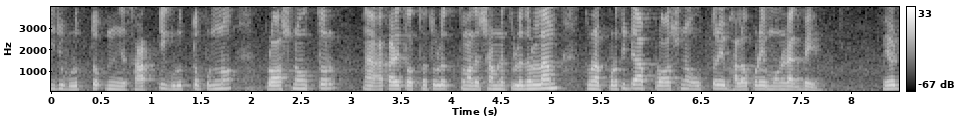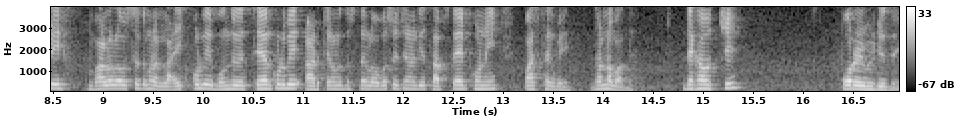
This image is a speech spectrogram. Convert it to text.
কিছু গুরুত্ব ষাটটি গুরুত্বপূর্ণ প্রশ্ন উত্তর আকারে তথ্য তুলে তোমাদের সামনে তুলে ধরলাম। তোমরা প্রতিটা প্রশ্ন উত্তরে ভালো করে মনে রাখবে। ভিডিওটি ভালো লাগলে অবশ্যই তোমরা লাইক করবে, বন্ধুদের শেয়ার করবে, আর চ্যানেল দোস্ত থাকলে অবশ্যই চ্যানেলটি সাবস্ক্রাইব করে নিয়ে পাশে থাকবে। ধন্যবাদ। দেখা হচ্ছে পরের ভিডিওতে।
